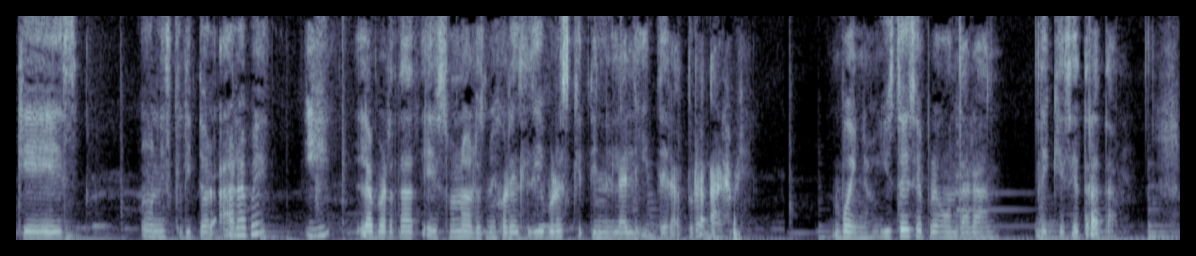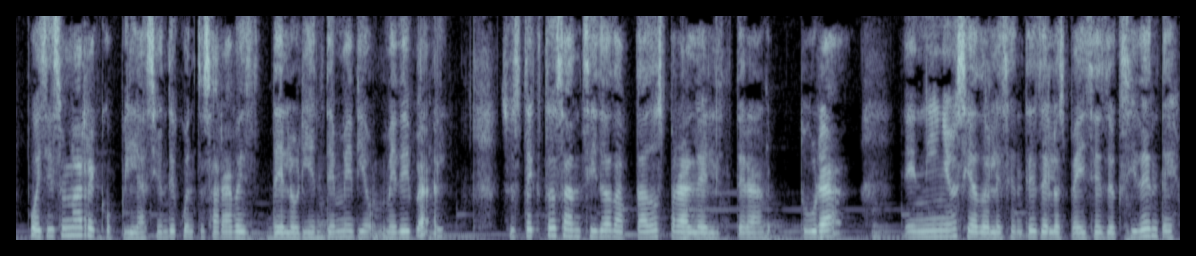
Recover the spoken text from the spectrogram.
que es un escritor árabe y la verdad es uno de los mejores libros que tiene la literatura árabe. Bueno, y ustedes se preguntarán, ¿de qué se trata? Pues es una recopilación de cuentos árabes del Oriente Medio medieval. Sus textos han sido adaptados para la de niños y adolescentes de los países de Occidente.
